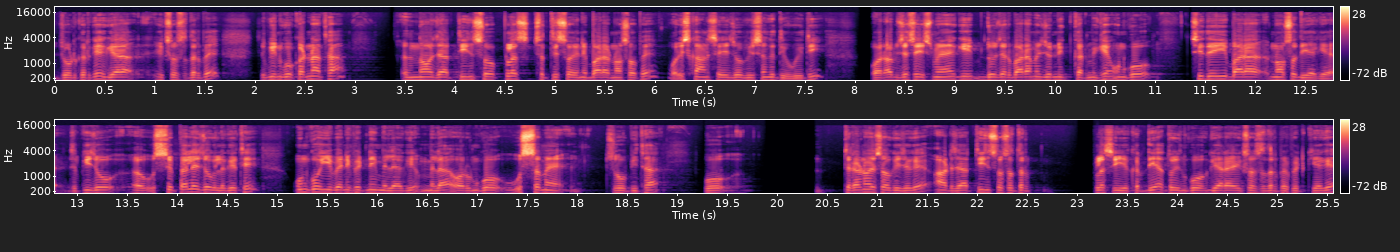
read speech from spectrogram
जोड़ करके ग्यारह एक सौ सत्तर पे, जबकि इनको करना था, नौ हज़ार तीन सौ प्लस छत्तीस सौ यानी बारह नौ सौ पे, और इस कारण से जो विसंगति हुई थी, और अब जैसे इसमें है कि 2012 में जो नियुक्त कार्मिक है, उनको सीधे ही बारह नौ सौ दिया गया, जबकि जो उससे पहले जो लगे थे, उनको ये बेनिफिट नहीं मिला मिला, और उनको उस समय जो भी था, वो तिरानवे सौ की जगह आठ हज़ार तीन सौ सत्तर प्लस ये कर दिया तो इनको ग्यारह एक सौ सत्तर पे फिट किया गया।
